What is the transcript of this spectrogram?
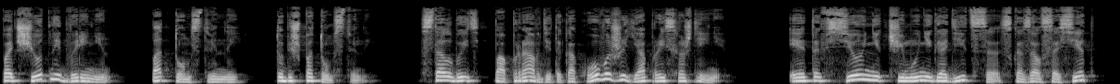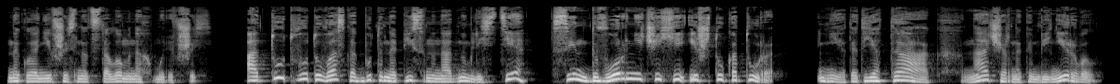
почетный дворянин, потомственный, то бишь потомственный. Стало быть, по правде-то какого же я происхождения? «Это все ни к чему не годится», — сказал сосед, наклонившись над столом и нахмурившись. «А тут вот у вас как будто написано на одном листе «Сын дворничихи и штукатура». Нет, это я так, начерно комбинировал.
